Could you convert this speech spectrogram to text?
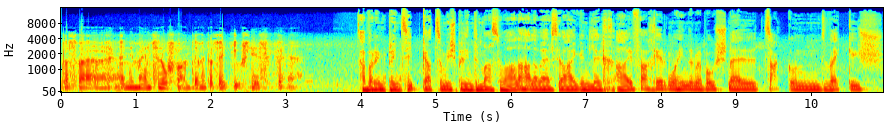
das wäre ein immenser Aufwand, wenn wir das ausschließen können. Aber im Prinzip, gerade zum Beispiel in der Masualenhalle, wäre es ja eigentlich einfach, irgendwo hinter einem Bus schnell zack und weg ist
